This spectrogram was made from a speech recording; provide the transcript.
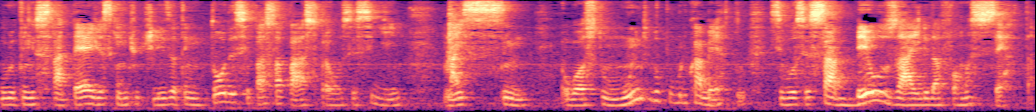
O tem estratégias que a gente utiliza, tem todo esse passo a passo para você seguir. Mas sim, eu gosto muito do público aberto se você saber usar ele da forma certa.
